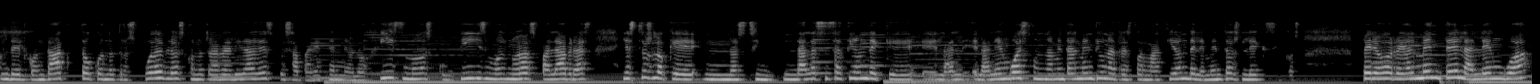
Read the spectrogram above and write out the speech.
del contacto con otros pueblos, con otras realidades, pues aparecen neologismos, cultismos, nuevas palabras y esto es lo que nos da la sensación de que la lengua es fundamentalmente una transformación de elementos léxicos pero realmente la lengua,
